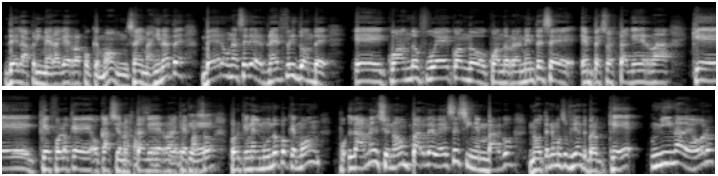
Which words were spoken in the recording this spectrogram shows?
de la primera guerra Pokémon. O sea, imagínate ver una serie de Netflix donde eh, cuándo fue cuando, cuando realmente se empezó esta guerra, qué, qué fue lo que ocasionó ¿Qué esta guerra, ¿Por qué qué? pasó. Porque en el mundo Pokémon la han mencionado un par de veces, sin embargo, no tenemos suficiente. Pero qué mina de oro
